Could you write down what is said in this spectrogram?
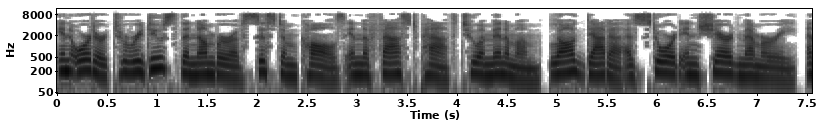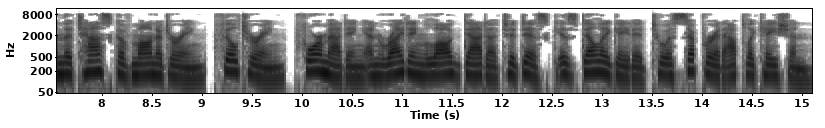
In order to reduce the number of system calls in the fast path to a minimum, log data is stored in shared memory, and the task of monitoring, filtering, formatting and writing log data to disk is delegated to a separate application.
